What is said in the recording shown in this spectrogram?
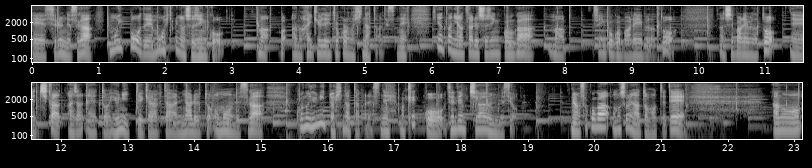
えー、するんですがもう一方でもう一人の主人公まあ、あの配給でいうところの日向ですね。日向にあたる主人公が、まあ、先行後バレー部だと、男子バレー部だと、えー、地下、あ、じゃえっ、ー、と、ユニっていうキャラクターになると思うんですが、このユニと日向がですね、まあ、結構全然違うんですよ。まあ、そこが面白いなと思ってて、あの、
